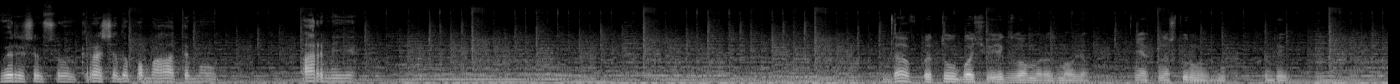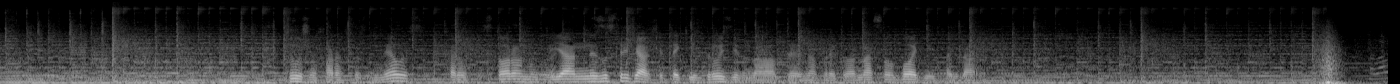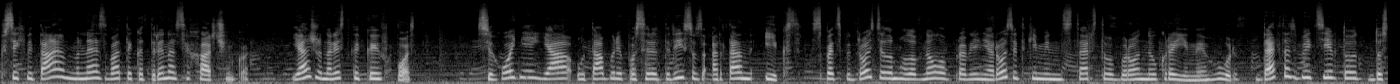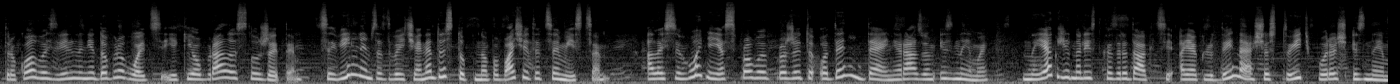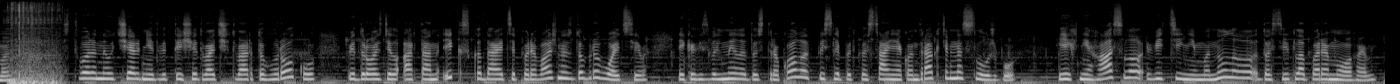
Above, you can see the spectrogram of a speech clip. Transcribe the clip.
Вирішив, що краще допомагатиму армії. Да, впритул бачу, як з вами розмовляв, як на штурм був, ходив. Дуже хорошо змінилось, в хорошу сторону. Я не зустрічав ще таких друзів, напри- наприклад, на свободі і так далі. Всіх вітаю! Мене звати Катерина Сахарченко. Я журналістка Київпост. Сьогодні я у таборі посеред лісу з Артан Ікс, спецпідрозділом головного управління розвідки Міністерства оборони України ГУР. Дехто з бійців тут достроково звільнені добровольці, які обрали служити. Цивільним зазвичай недоступно побачити це місце. Але сьогодні я спробую прожити один день разом із ними, не як журналістка з редакції, а як людина, що стоїть поруч із ними. Створений у червні 2024 року, підрозділ Артан X складається переважно з добровольців, яких звільнили достроково після підписання контрактів на службу. Їхнє гасло від тіні минулого до світла перемоги.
